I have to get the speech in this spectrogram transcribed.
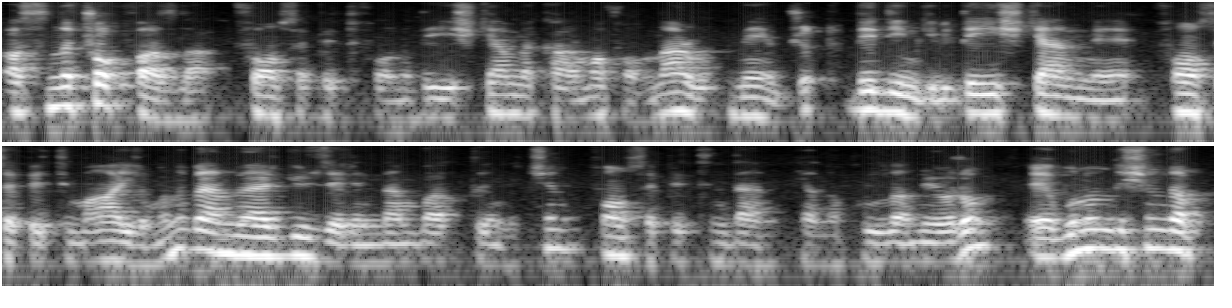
Aslında çok fazla fon sepeti fonu, değişken ve karma fonlar mevcut. Dediğim gibi değişken mi, fon sepeti mi ayrımını ben vergi üzerinden baktığım için fon sepetinden yana kullanıyorum. E, bunun dışında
